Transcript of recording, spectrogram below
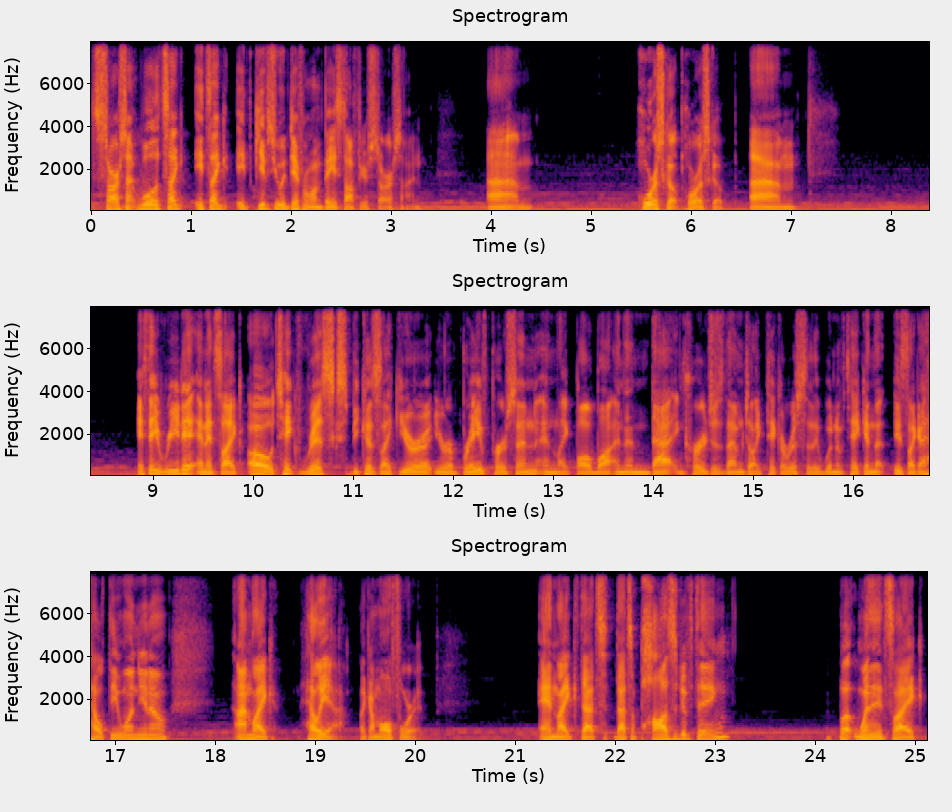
star sign well it's like it's like it gives you a different one based off your star sign. Um horoscope horoscope. Um if they read it and it's like, oh, take risks because like you're you're a brave person and like blah blah, blah and then that encourages them to like take a risk that they wouldn't have taken that is like a healthy one, you know, I'm like, hell yeah, like I'm all for it. And like that's that's a positive thing. But when it's like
